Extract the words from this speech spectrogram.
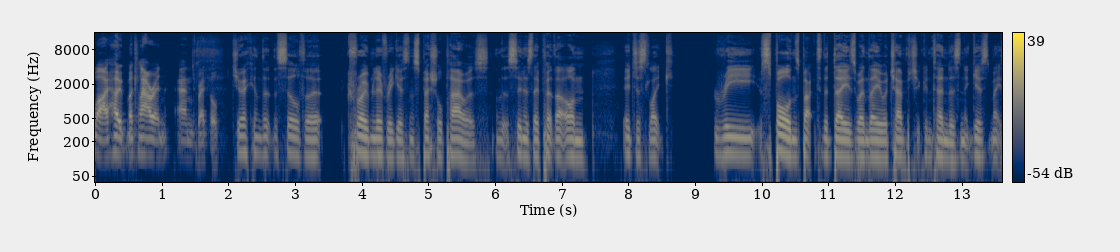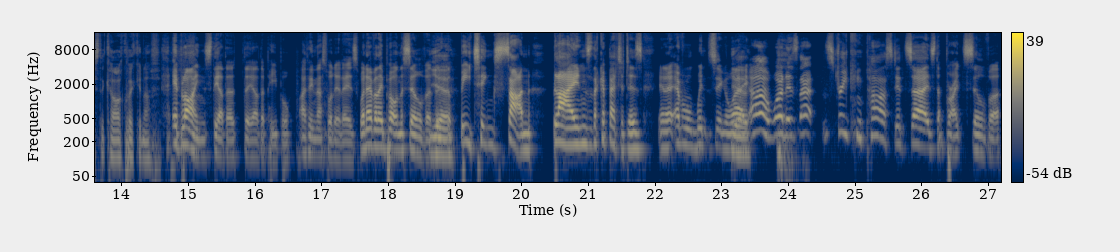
well, I hope McLaren and Red Bull. Do you reckon that the silver chrome livery gives them special powers, and that as soon as they put that on, it just like respawns back to the days when they were championship contenders, and it gives makes the car quick enough? It blinds the other the other people. I think that's what it is. Whenever they put on the silver, the, Yeah. the beating sun blinds the competitors. You know, everyone wincing away. Yeah. Oh, what is that streaking past? It's uh, it's the bright silver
